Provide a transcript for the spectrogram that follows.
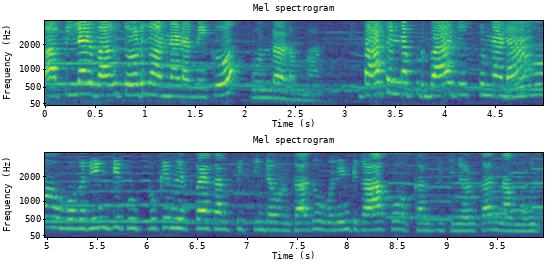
ఆ పిల్లాడు బాగా తోడుగా ఉన్నాడా మీకు? ఉండాడమ్మా. తాత ఉన్నప్పుడు బాగా చూసుకున్నాడా? ఒకరింటికి ఉప్పుకి మిరపాయ కనిపించిండేవాడు కాదు ఒకరింటికి ఆకు కనిపించినవాడు కాదు నా మొగుడు.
